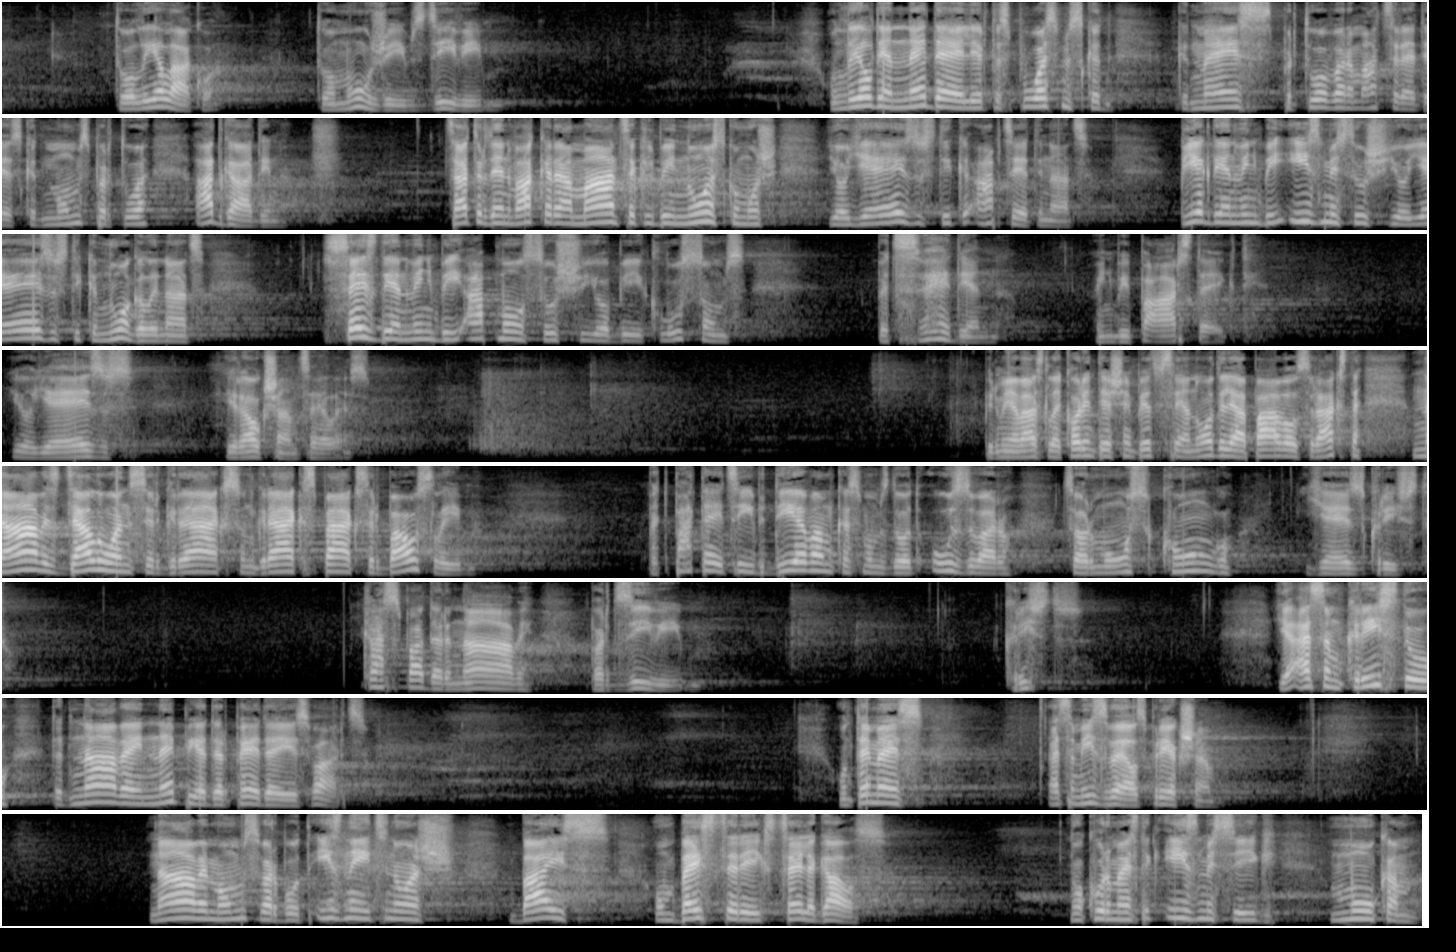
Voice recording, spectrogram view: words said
to lielāko, to mūžības dzīvību. Un Lieldienu nedēļa ir tas posms, kad, kad mēs par to varam atcerēties, kad mums par to atgādina. Ceturtdienas vakarā mācekļi bija noskumuši, jo Jēzus tika apcietināts. Piektdien viņi bija izmisuši, jo Jēzus tika nogalināts. Sestdien viņi bija apmulsuši, jo bija klusums, bet svētdien viņi bija pārsteigti, jo Jēzus ir augšām cēlēs. Pirmajā vēstulē korintiešiem 15. nodaļā Pāvils raksta, ka nāves dzelonis ir grēks un grēka spēks ir bauslība. Bet pateicība Dievam, kas mums dod uzvaru caur mūsu kungu Jēzu Kristu. Kas padara nāvi par dzīvību? Kristus. Ja esam Kristu, tad nāvei nepieder pēdējais vārds. Un te mēs esam izvēles priekšā. Nāve mums var būt iznīcinošs, baiss un bezcerīgs ceļa gals, no kura mēs tik izmisīgi mūkam,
